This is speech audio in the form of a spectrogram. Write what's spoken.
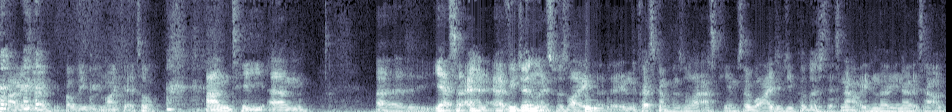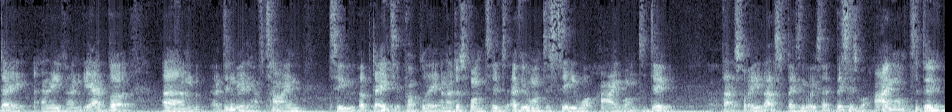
I mean, no, he probably wouldn't like it at all. And he, um, uh, yeah. So and every journalist was like in the press conference was like asking him, so why did you publish this now, even though you know it's out of date? And he went, yeah, but um, I didn't really have time to update it properly, and I just wanted everyone to see what I want to do. That's what he, that's basically what he said. This is what I want to do,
